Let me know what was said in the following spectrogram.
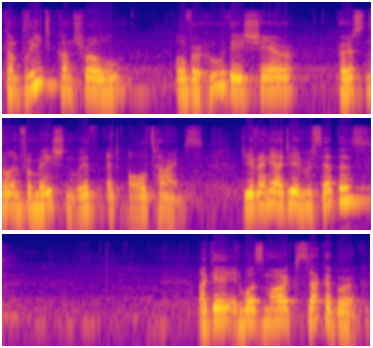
complete control over who they share personal information with at all times. Do you have any idea who said this? Okay, it was Mark Zuckerberg.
